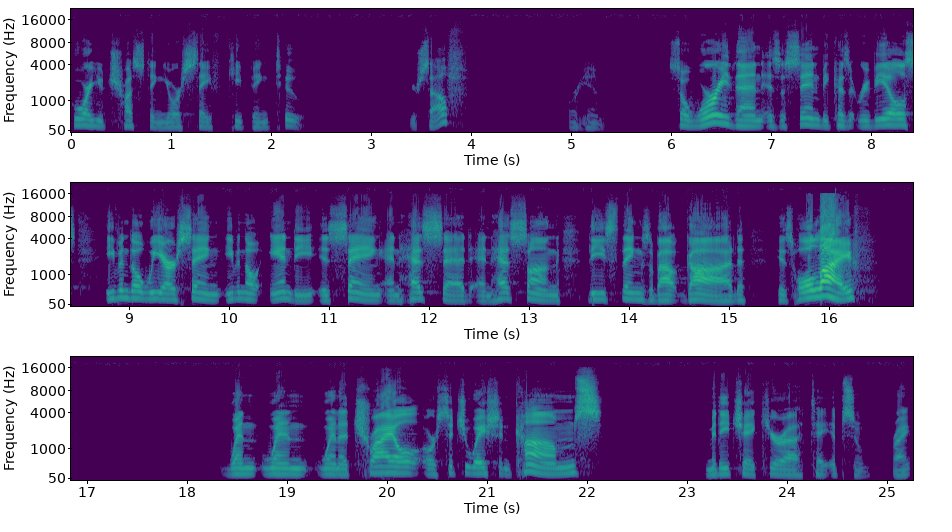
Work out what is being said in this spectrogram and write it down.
Who are you trusting your safekeeping to? Yourself or Him? So, worry then is a sin because it reveals, even though we are saying, even though Andy is saying and has said and has sung these things about God his whole life, when, when, when a trial or situation comes, medice cura te ipsum, right?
